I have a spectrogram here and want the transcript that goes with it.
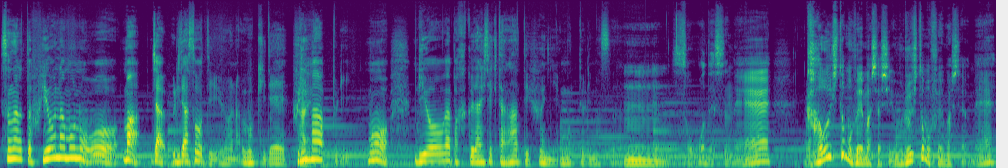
そうなると不要なものを、まあ、じゃあ売り出そうというような動きでフリマアプリも利用がやっぱ拡大してきたなというふうに思っております。うんそうですね買う人も増えましたし売る人も増えましたよね。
